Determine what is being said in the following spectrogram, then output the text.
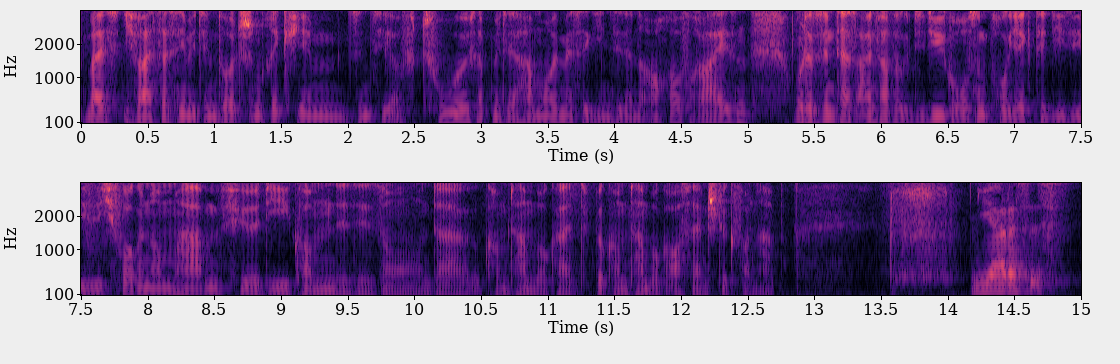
Ich weiß, ich weiß, dass Sie mit dem deutschen Requiem sind Sie auf Tour. Ich glaube, mit der Hamoy-Messe gehen Sie dann auch auf Reisen. Oder sind das einfach wirklich die, großen Projekte, die Sie sich vorgenommen haben für die kommende Saison? Und da kommt Hamburg halt, bekommt Hamburg auch sein Stück von ab. Ja, das ist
